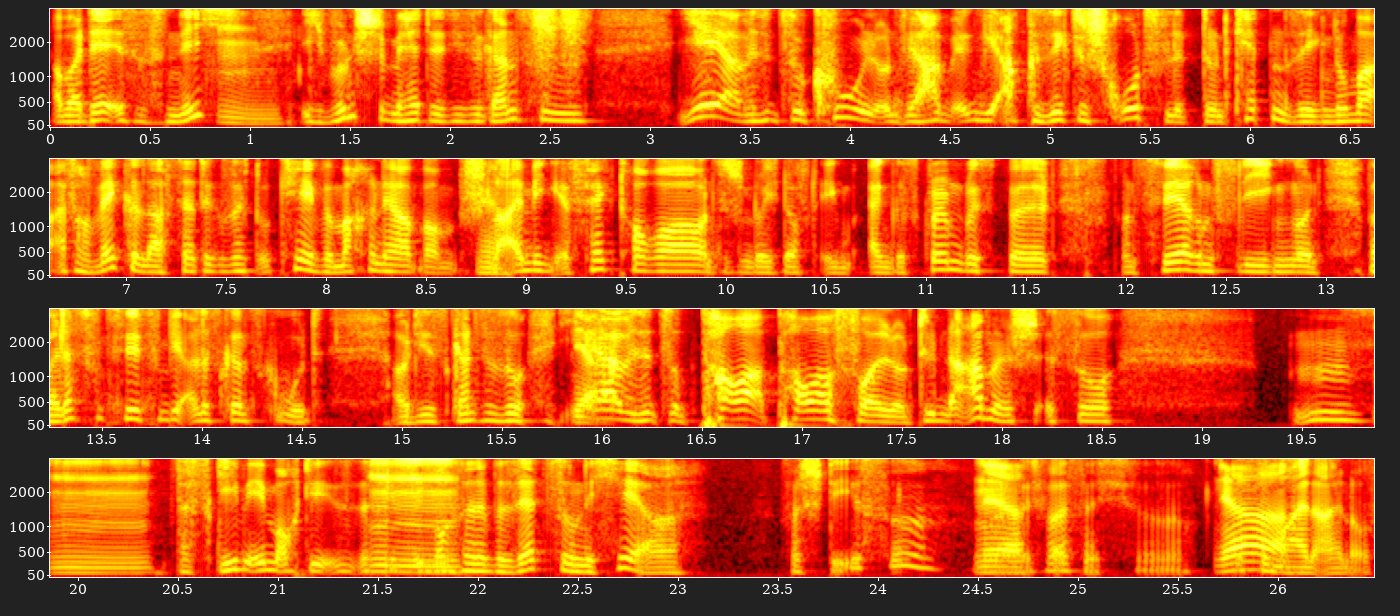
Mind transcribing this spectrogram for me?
Aber der ist es nicht. Mhm. Ich wünschte, mir hätte diese ganzen, yeah, wir sind so cool und wir haben irgendwie abgesägte Schrotflitten und Kettensägen nur mal einfach weggelassen. Er hätte gesagt, okay, wir machen ja am schleimigen ja. Effekt-Horror und zwischendurch läuft eben ein Gescrim durchs Bild und Sphären fliegen und, weil das funktioniert für mich alles ganz gut. Aber dieses ganze so, ja, yeah, wir sind so power, powervoll und dynamisch ist so, mm, mhm. das geben eben auch die, es gibt eben auch seine Besetzung nicht her. Verstehst du? Ja. Ich weiß nicht. Also, Ja. Das ist so mein Eindruck.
